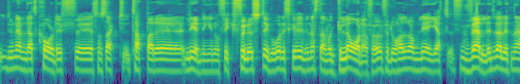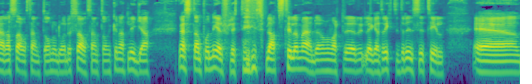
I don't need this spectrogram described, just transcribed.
du nämnde att Cardiff eh, som sagt tappade ledningen och fick förlust igår. Det ska vi väl nästan vara glada för. För då hade de legat väldigt, väldigt nära Southampton. Och då hade Southampton kunnat ligga nästan på nedflyttningsplats till och med. Där de har varit, eh, legat riktigt risigt till. Eh,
